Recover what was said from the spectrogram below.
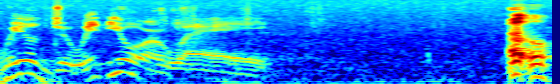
we'll do it your way. Uh oh.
